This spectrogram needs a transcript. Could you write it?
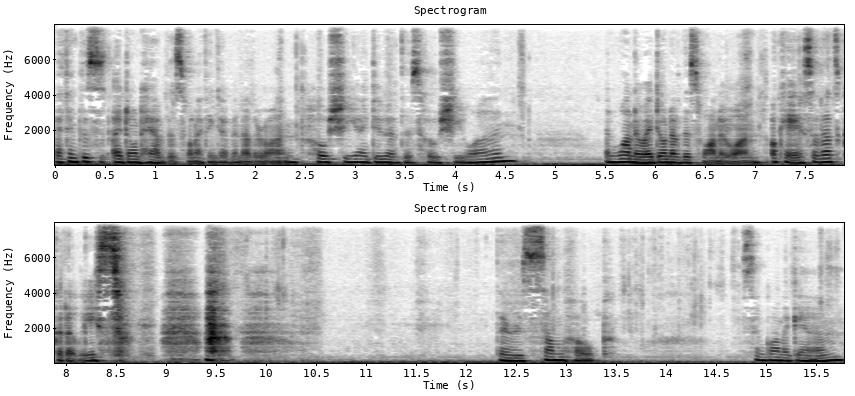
I think this is, I don't have this one. I think I have another one. Hoshi, I do have this Hoshi one. And Wonwoo, I don't have this Wonwoo one. Okay, so that's good at least. there is some hope. Seungkwan again.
